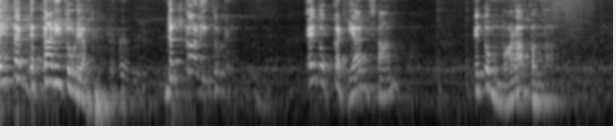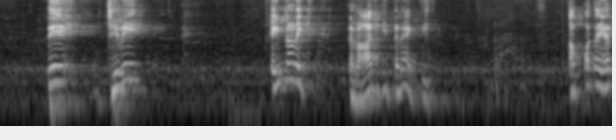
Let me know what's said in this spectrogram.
ਅੱਜ ਤੱਕ ਡੱਕਾ ਨਹੀਂ ਤੋੜਿਆ। ਡੱਕਾ ਨਹੀਂ ਤੋੜਿਆ। ਇਹ ਤੋਂ ਘਟਿਆ ਇਨਸਾਨ, ਇਹ ਤੋਂ ਮਾੜਾ ਬੰਦਾ। ਤੇ ਜਿਵੇਂ ਇਹਨਾਂ ਨੇ ਰਾਜ ਕੀਤਾ ਨਾ ਐਕਤੀ ਆਪਾਂ ਤਾਂ ਯਾਰ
